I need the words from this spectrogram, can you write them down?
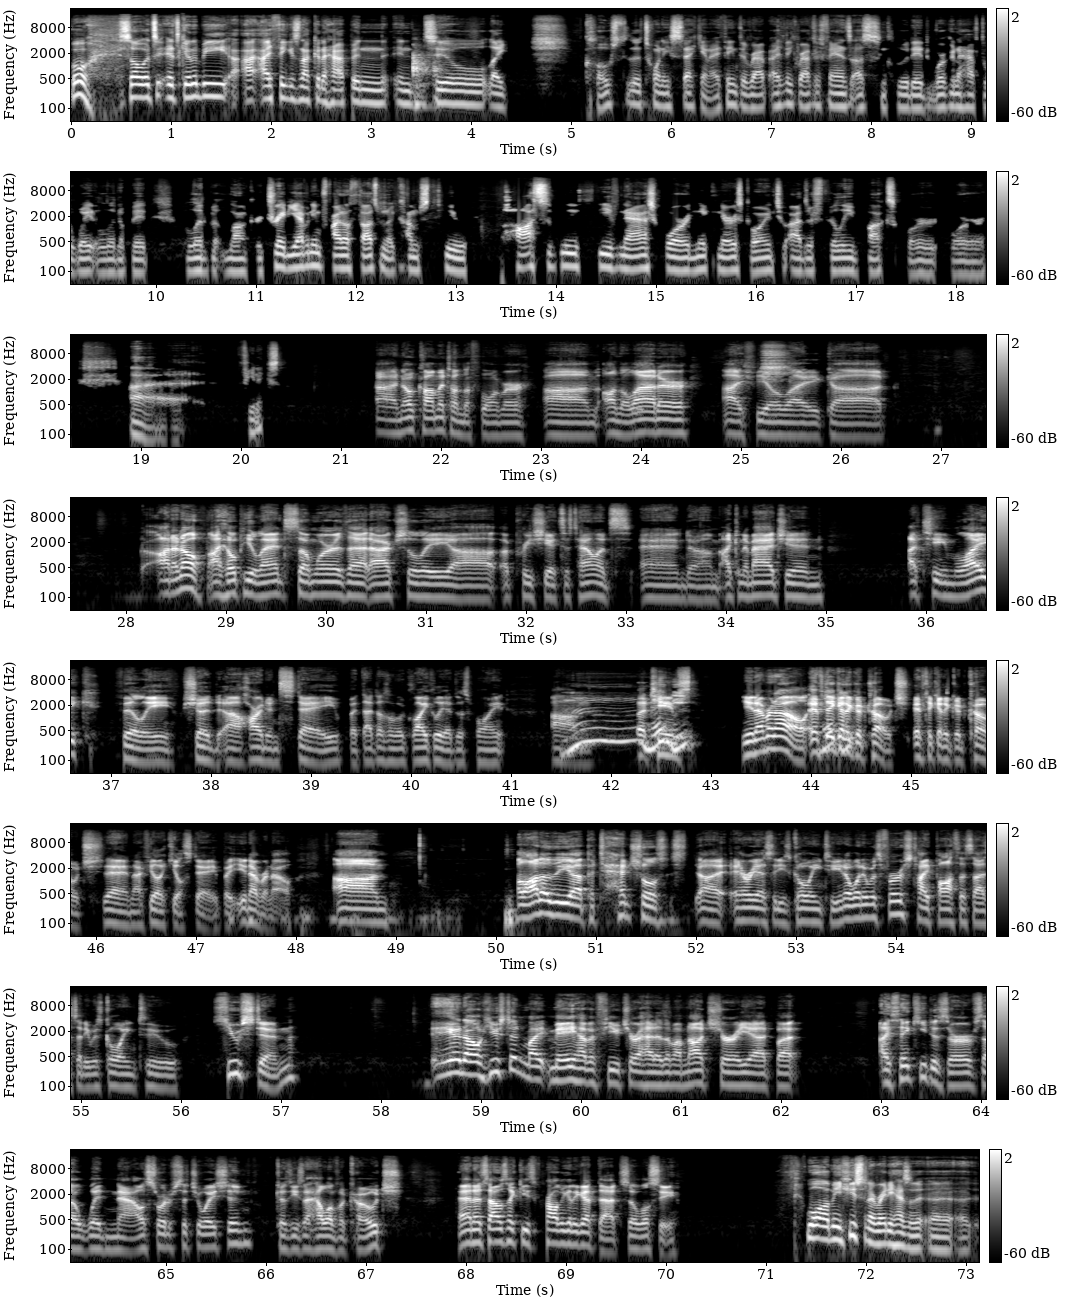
Oh, so it's it's gonna be. I, I think it's not gonna happen until like close to the twenty second. I think the rap. I think Raptors fans, us included, we're gonna have to wait a little bit, a little bit longer. Dre, do you have any final thoughts when it comes to possibly Steve Nash or Nick Nurse going to either Philly, Bucks, or or uh, Phoenix? Uh, no comment on the former. Um, on the latter, I feel like uh, I don't know. I hope he lands somewhere that actually uh, appreciates his talents, and um, I can imagine a team like Philly should uh, Harden stay, but that doesn't look likely at this point. Um, Mm, but maybe. teams, you never know. If they get a good coach, if they get a good coach, then I feel like you'll stay. But you never know. Um, a lot of the uh, potential uh, areas that he's going to, you know, when it was first hypothesized that he was going to Houston, you know, Houston might may have a future ahead of them. I'm not sure yet, but I think he deserves a win now sort of situation because he's a hell of a coach, and it sounds like he's probably going to get that. So we'll see. Well, I mean, Houston already has a, a,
